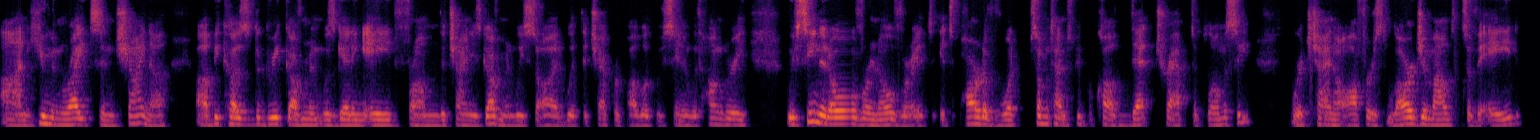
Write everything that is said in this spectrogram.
on human rights in China. Uh, because the Greek government was getting aid from the Chinese government. We saw it with the Czech Republic, we've seen it with Hungary, we've seen it over and over. It's, it's part of what sometimes people call debt trap diplomacy, where China offers large amounts of aid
